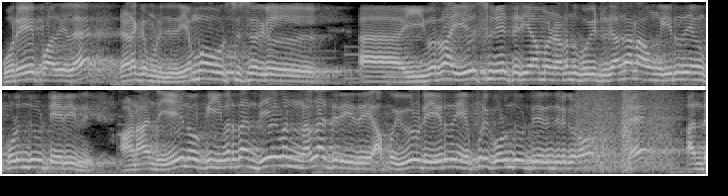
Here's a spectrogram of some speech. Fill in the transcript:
ஒரே பாதையில் நடக்க முடிஞ்சது. எம்மா ஒரு சிஸ்டர்கள் இவர் தான் இயேசுனே தெரியாமல் நடந்து போயிட்டு இருக்காங்க ஆனால் அவங்க இருதயம் கொழுந்து விட்டு எரியுது. ஆனால் இந்த ஏனோக்கு இவர் தான் தேவன் நல்லா தெரியுது. அப்போ இவருடைய இருதயம் எப்படி கொழுந்து விட்டு எரிஞ்சிருக்கணும்? அந்த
